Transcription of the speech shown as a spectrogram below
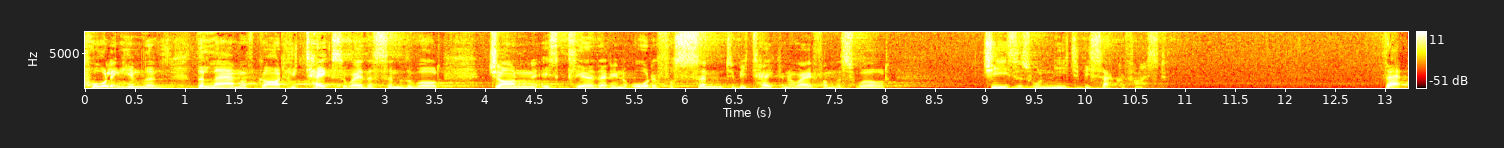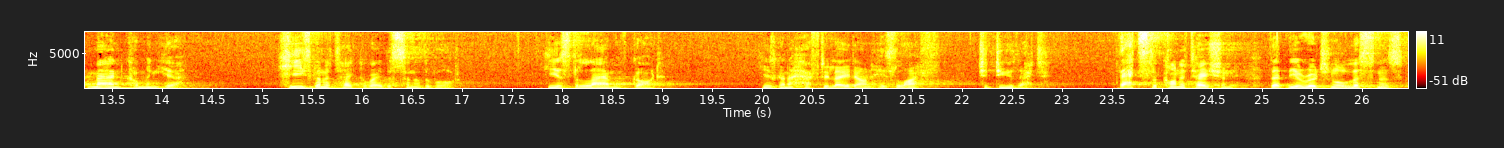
calling him the, the Lamb of God who takes away the sin of the world, John is clear that in order for sin to be taken away from this world, Jesus will need to be sacrificed. That man coming here, he's going to take away the sin of the world. He is the Lamb of God. He is going to have to lay down his life to do that. That's the connotation that the original listeners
